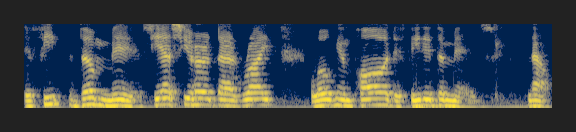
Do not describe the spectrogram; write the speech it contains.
defeat The Miz. Yes, you heard that right. Logan Paul defeated The Miz. Now,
